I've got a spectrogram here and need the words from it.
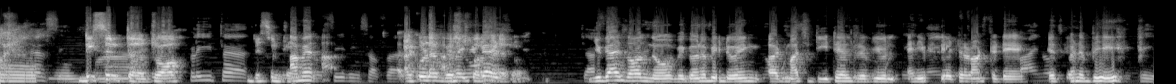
Oh. Chelsea. Decent uh, draw. Complete uh, Decent I mean, proceedings of, uh, I could have I wished mean, for guys- better draw. just you guys all know we're going to be doing a much detailed review is any later on today. It's going to be uh,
